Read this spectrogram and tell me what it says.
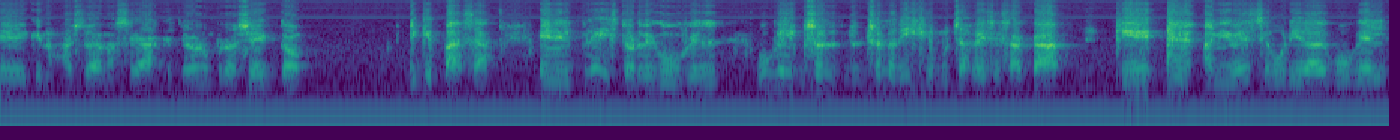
eh, que nos ayudan, no sé, a gestionar un proyecto. ¿Y qué pasa? En el Play Store de Google, Google yo, yo lo dije muchas veces acá, que a nivel seguridad Google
